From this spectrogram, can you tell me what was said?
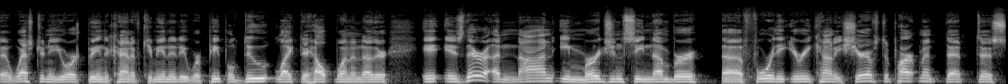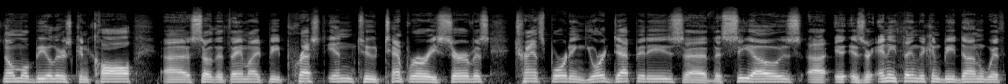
uh, Western New York being the kind of community where people do like to help one another, is, is there a non-emergency number uh, for the Erie County Sheriff's Department that uh, snowmobilers can call uh, so that they might be pressed into temporary service, transporting your deputies, uh, the COs? Uh, is there anything that can be done with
